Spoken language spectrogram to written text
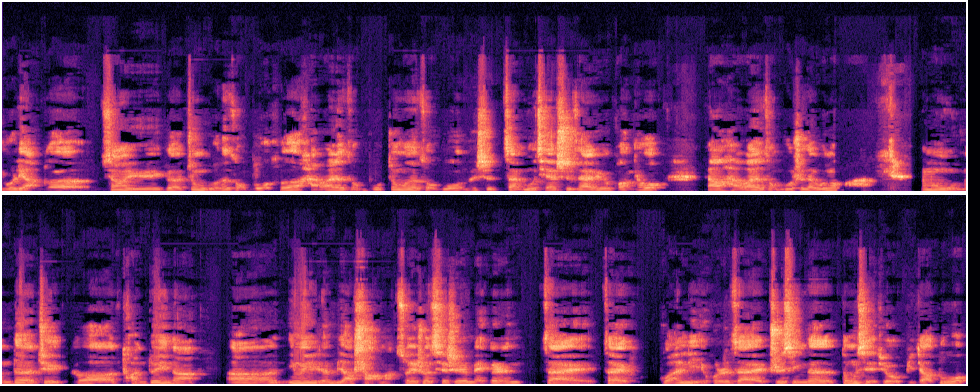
有两个，相当于一个中国的总部和海外的总部。中国的总部我们是在目前是在这个广州，然后海外的总部是在温哥华。那么我们的这个团队呢，呃，因为人比较少嘛，所以说其实每个人在在管理或者在执行的东西就比较多。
